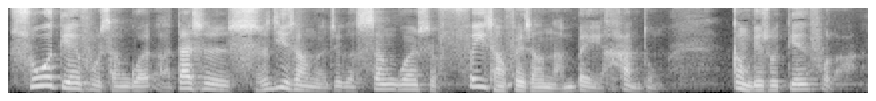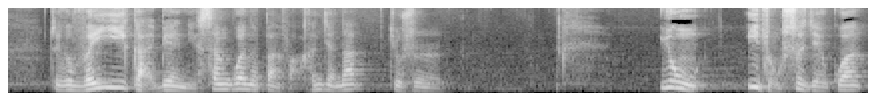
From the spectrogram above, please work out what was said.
说颠覆三观啊，但是实际上呢，这个三观是非常非常难被撼动，更别说颠覆了啊。这个唯一改变你三观的办法很简单，就是用一种世界观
